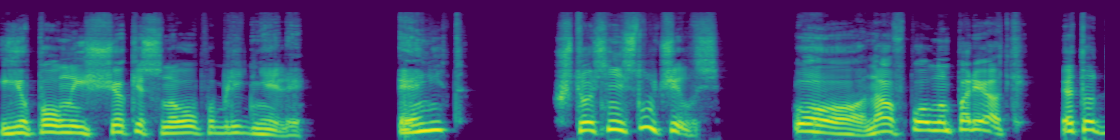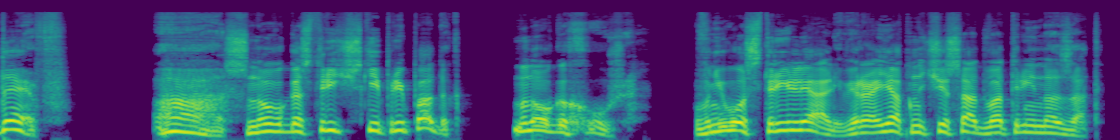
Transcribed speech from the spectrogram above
ее полные щеки снова побледнели. Энит? Что с ней случилось? О, она в полном порядке. Это Дэв. А, снова гастрический припадок? Много хуже. В него стреляли, вероятно, часа два-три назад.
